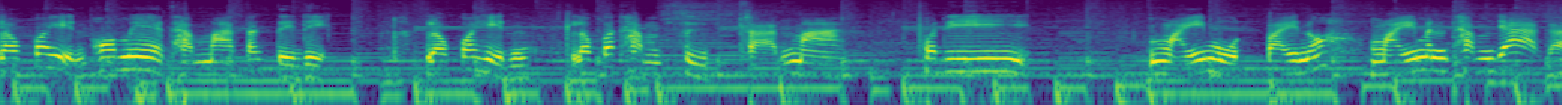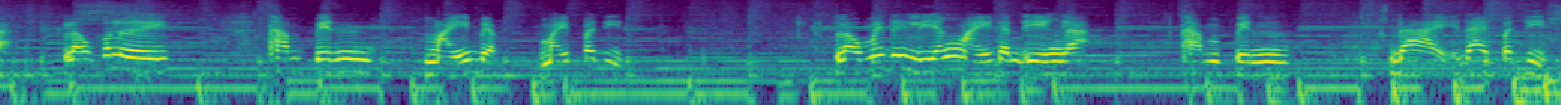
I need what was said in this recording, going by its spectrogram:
เราก็เห็นพ่อแม่ทำมาตั้งแต่เด็ก เราก็เห็นเราก็ทำสืบสารมา พอดีไหมหมดไปเนาะไหมมันทำยากอะ่ะ เราก็เลยทำเป็นไหมแบบไหมประดิษฐ์ เราไม่ได้เลี้ยงไหมกันเองละทำเป็นได้ได้ประดิษฐ์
